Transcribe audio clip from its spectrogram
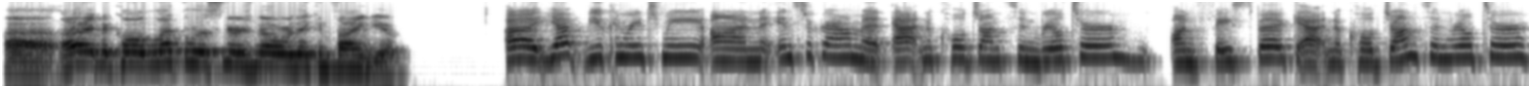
Uh, all right, Nicole, let the listeners know where they can find you. Uh, yep, you can reach me on Instagram at, at Nicole Johnson Realtor, on Facebook at Nicole Johnson Realtor,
